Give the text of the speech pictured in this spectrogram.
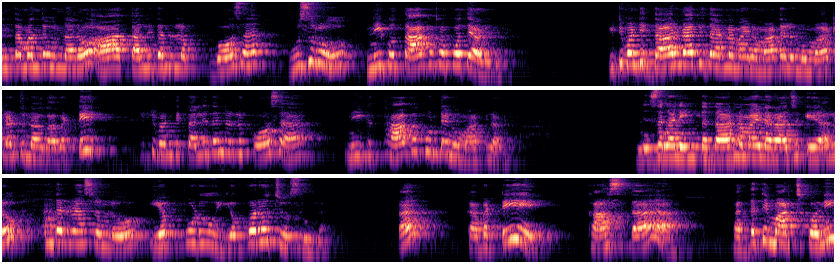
ఎంతమంది ఉన్నారో ఆ తల్లిదండ్రుల గోస ఉసురు నీకు తాకకపోతే అడుగు. ఇటువంటి దారుణాతి దారుణమైన మాటలు నువ్వు మాట్లాడుతున్నావు కాబట్టి ఇటువంటి తల్లిదండ్రుల కోస నీకు తాకకుంటే నువ్వు మాట్లాడు. నిజంగానే ఇంత దారుణమైన రాజకీయాలు ఆంధ్ర రాష్ట్రంలో ఎప్పుడు ఎవ్వరూ చూసిందా కాబట్టి కాస్త పద్ధతి మార్చుకొని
